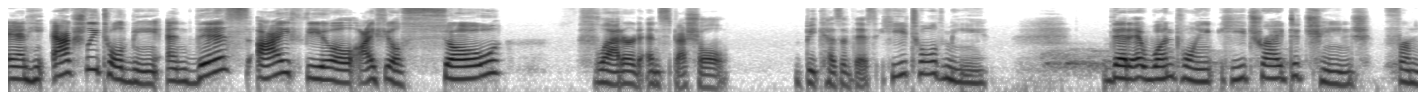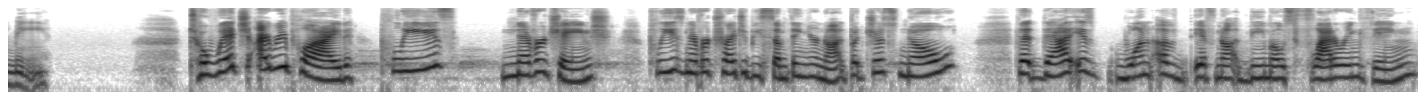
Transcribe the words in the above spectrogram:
And he actually told me, and this I feel I feel so flattered and special because of this. He told me that at one point he tried to change for me. To which I replied, please never change. Please never try to be something you're not, but just know that that is one of, if not the most flattering thing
